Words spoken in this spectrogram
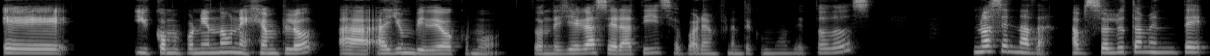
eh, y como poniendo un ejemplo, ah, hay un video como donde llega Cerati, se para enfrente como de todos, no hace nada, absolutamente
